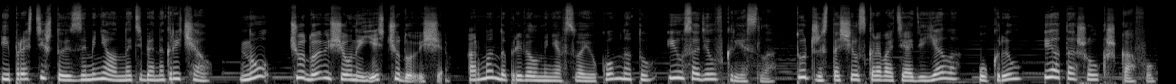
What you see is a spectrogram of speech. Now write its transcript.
И прости, что из-за меня он на тебя накричал. «Ну, чудовище он и есть чудовище». Армандо привел меня в свою комнату и усадил в кресло. Тут же стащил с кровати одеяло, укрыл и отошел к шкафу.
